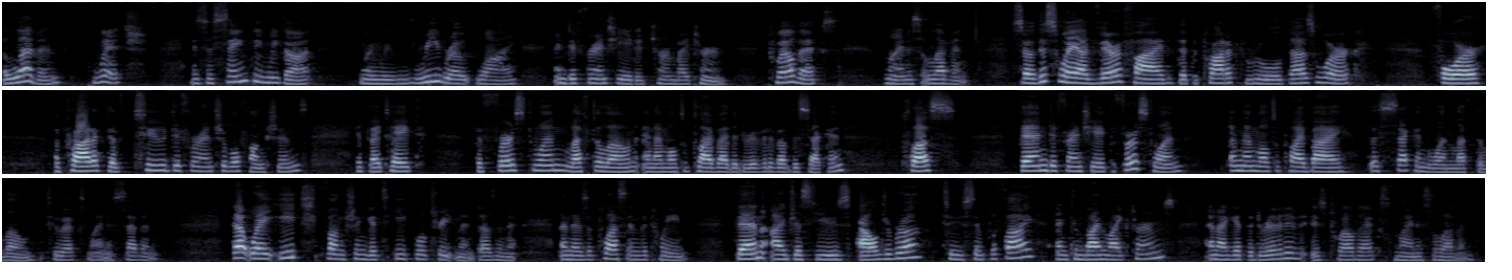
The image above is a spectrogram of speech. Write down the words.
11, which is the same thing we got when we rewrote y and differentiated term by term. 12x minus 11. So this way I've verified that the product rule does work for a product of two differentiable functions. If I take the first one left alone and I multiply by the derivative of the second, plus then differentiate the first one, and then multiply by the second one left alone, 2x minus 7. That way each function gets equal treatment, doesn't it? And there's a plus in between. Then I just use algebra to simplify and combine like terms, and I get the derivative is 12x minus 11.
